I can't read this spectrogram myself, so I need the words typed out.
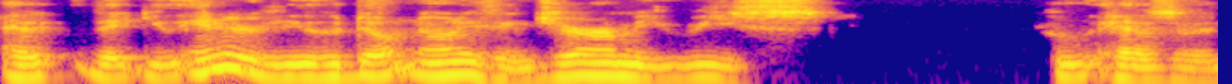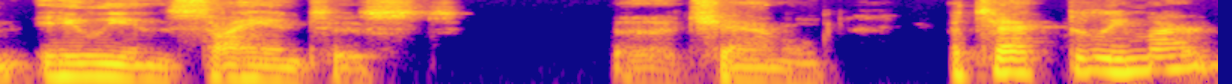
that you interview who don't know anything. Jeremy Rys, who has an alien scientist uh, channel, attacked Billy Meier,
